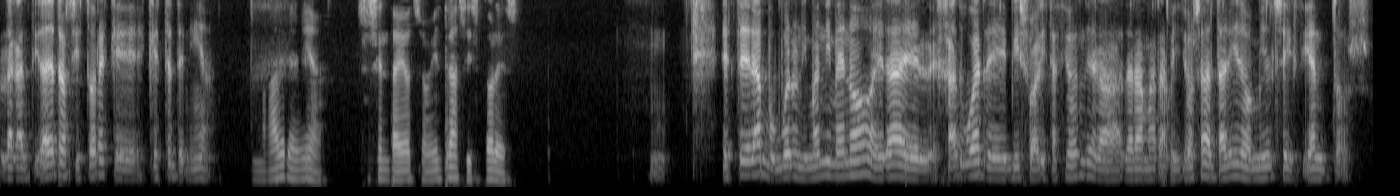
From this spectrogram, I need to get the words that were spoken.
la cantidad de transistores que, que este tenía. Madre mía, 68.000 transistores. Este era, pues bueno, ni más ni menos, era el hardware de visualización de la, de la maravillosa Atari 2600.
